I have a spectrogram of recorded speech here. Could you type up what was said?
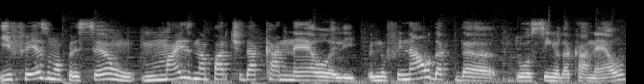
e fez uma pressão mais na parte da canela ali, no final da, da, do ossinho da canela,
